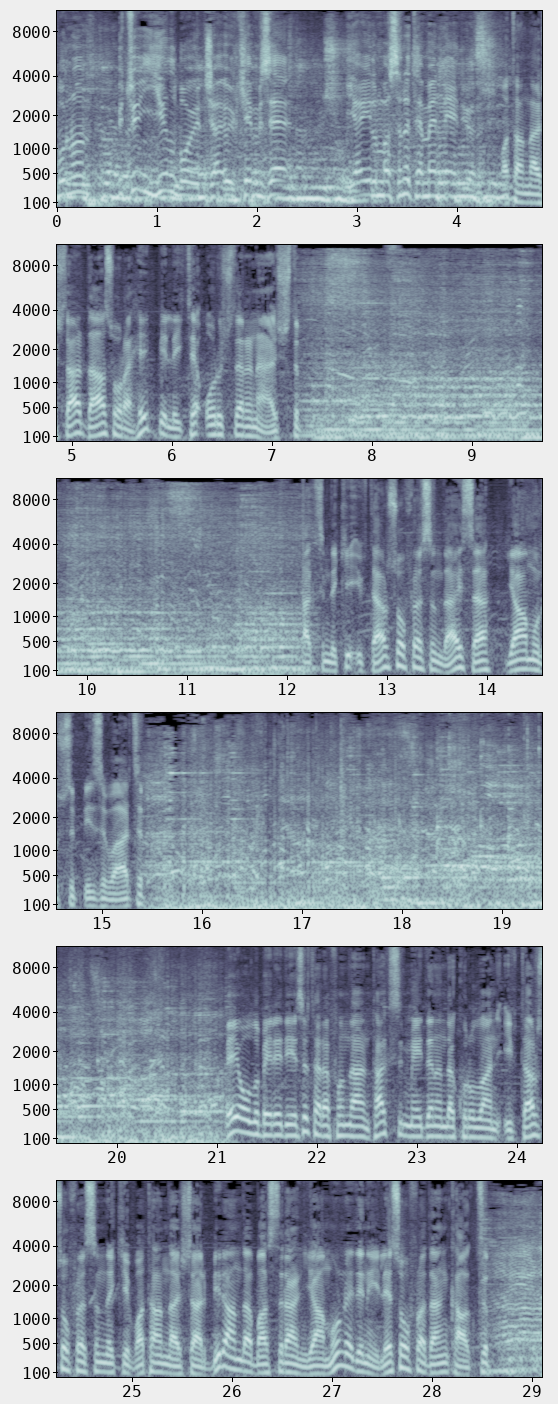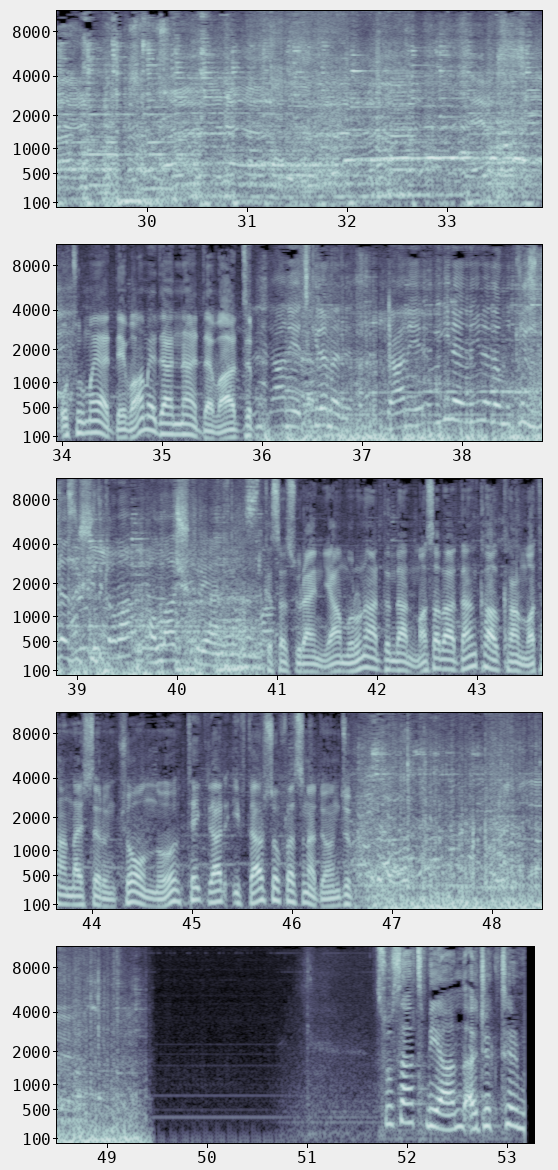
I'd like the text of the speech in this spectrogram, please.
Bunun bütün yıl boyunca ülkemize yayılmasını temenni ediyoruz. Vatandaşlar daha sonra hep birlikte oruçlarını açtı. Taksim'deki iftar sofrasında ise yağmur sürprizi vardı. Beyoğlu Belediyesi tarafından Taksim Meydanı'nda kurulan iftar sofrasındaki vatandaşlar bir anda bastıran yağmur nedeniyle sofradan kalktı. Oturmaya devam edenler de vardı. Yani etkilemedi. Yani yine yine de mutluyuz. Biraz üşüdük ama Allah'a şükür yani. Kısa süren yağmurun ardından masalardan kalkan vatandaşların çoğunluğu tekrar iftar sofrasına döndü. Susatmayan, acıktırmayan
